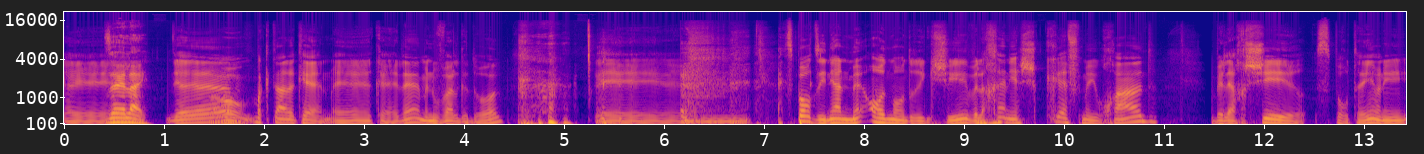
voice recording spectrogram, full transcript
אה, זה אליי. אה. בקטנה, כן, אה, כאלה, מנוול גדול. ספורט זה עניין מאוד מאוד רגשי, ולכן יש כיף מיוחד בלהכשיר ספורטאים. אני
